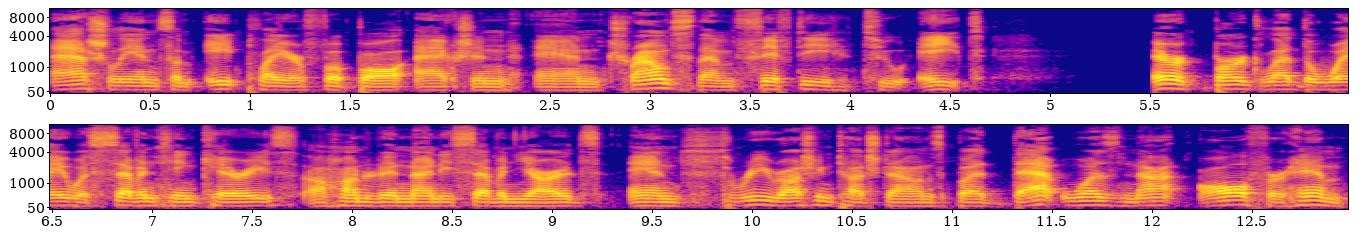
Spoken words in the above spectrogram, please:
Ashley in some eight-player football action and trounced them 50 to 8. Eric Burke led the way with 17 carries, 197 yards, and three rushing touchdowns, but that was not all for him.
